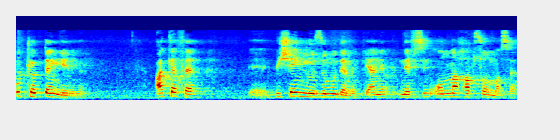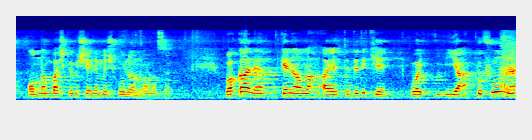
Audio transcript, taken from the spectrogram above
bu kökten geliyor. Akefe bir şeyin lüzumu demek. Yani nefsin onunla hapsolması, ondan başka bir şeyle meşgul olmaması. Vakale gene Allah ayette dedi ki ve yakufune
